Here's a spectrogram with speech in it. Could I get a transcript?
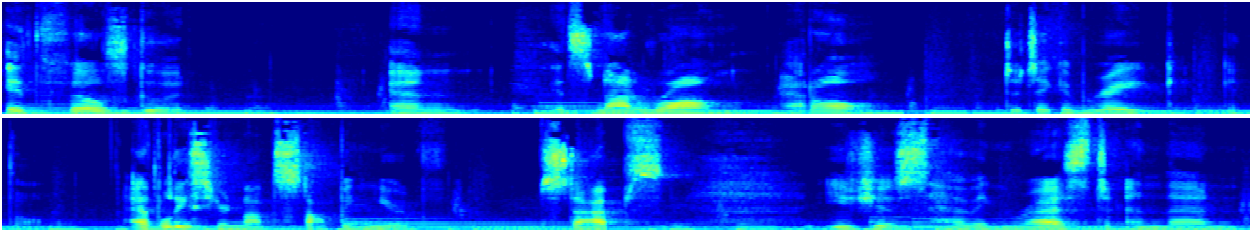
it feels good. And it's not wrong at all to take a break gitu. At least you're not stopping your steps. You're just having rest and then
